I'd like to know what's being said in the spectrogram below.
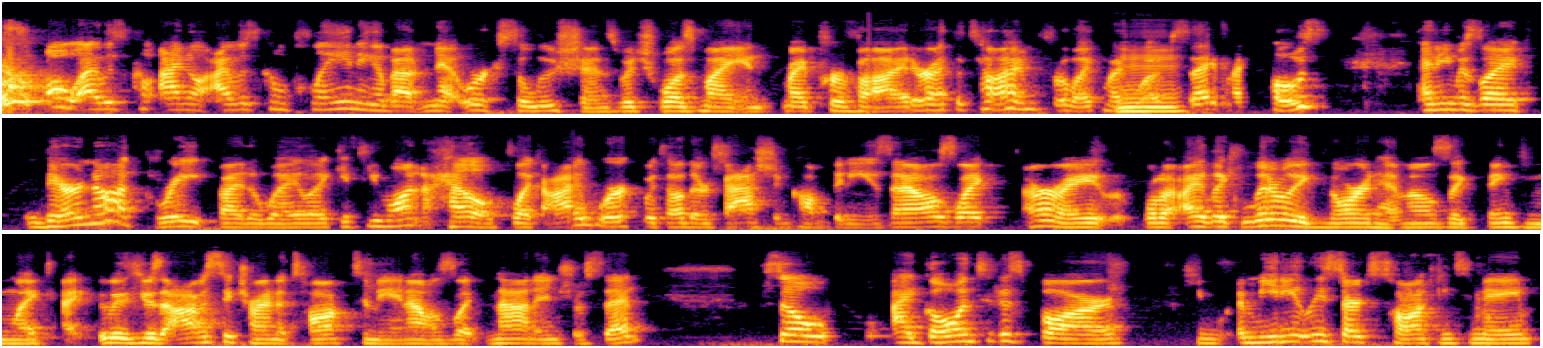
oh i was i know i was complaining about network solutions which was my my provider at the time for like my Mhm. website my post. And he was like they're not great by the way. Like if you want help like i work with other fashion companies. And i was like all right. Well i like literally ignored him. I was like thinking like I, was, he was obviously trying to talk to me and i was like not interested. So i go into this bar. He immediately starts talking to me.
